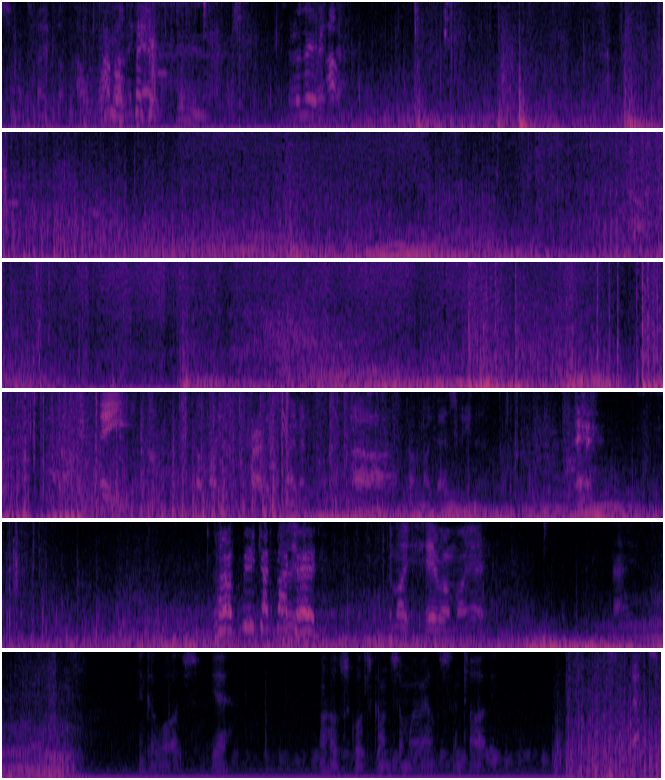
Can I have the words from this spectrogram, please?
Someone's back, but I'll run again. get back in! Am I here on my own? No. I think I was. Yeah. My whole squad's gone somewhere else entirely. That's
